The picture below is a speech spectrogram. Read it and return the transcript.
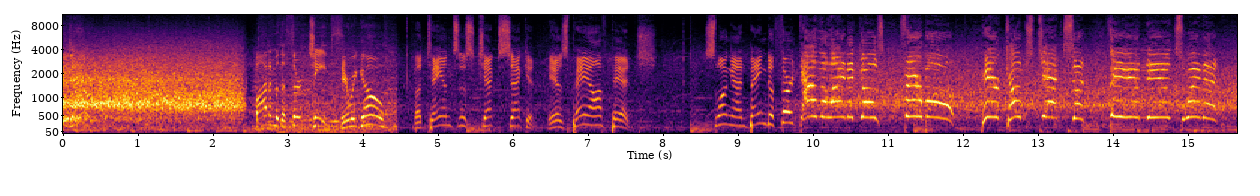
He's out. Bottom of the 13th. Here we go. Betances checks second. His payoff pitch. Swung on, bang to third. Down the line it goes. Fair ball. Here comes Jackson. The Indians win it.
